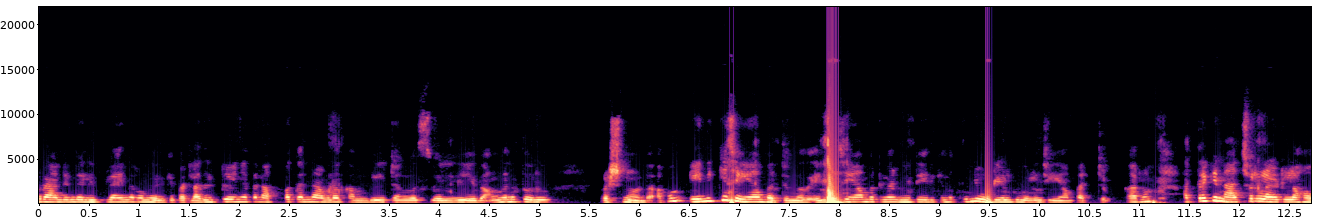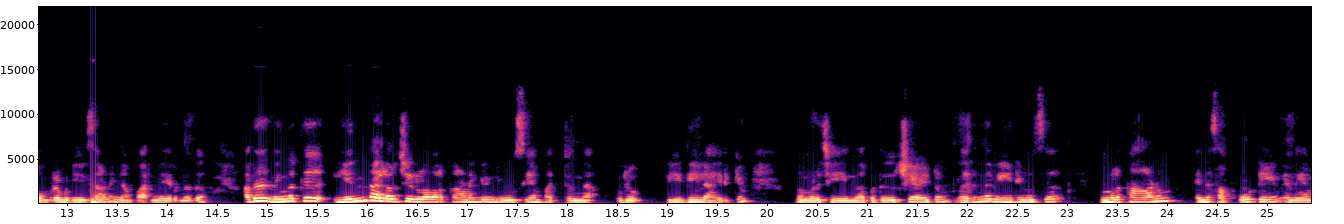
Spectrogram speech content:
ബ്രാൻഡിന്റെ ലിപ് ലൈനർ ഒന്നും എനിക്ക് പറ്റില്ല. അത് ഇട്ട് കഴിഞ്ഞാൽ തന്നെ അപ്പം തന്നെ അവിടെ കംപ്ലീറ്റ് അങ്ങ് സ്വെല്ല് ചെയ്ത് അങ്ങനത്തെ ഒരു പ്രശ്നമുണ്ട്. അപ്പം എനിക്ക് ചെയ്യാൻ പറ്റുന്നത് എനിക്ക് ചെയ്യാൻ പറ്റുന്ന വീട്ടിൽ ഇരിക്കുന്ന കുഞ്ഞു കുട്ടികൾക്ക് പോലും ചെയ്യാൻ പറ്റും. കാരണം അത്രയ്ക്ക് നാച്ചുറൽ ആയിട്ടുള്ള ഹോം റെമഡീസ് ആണ് ഞാൻ പറഞ്ഞു തരുന്നത്. അത് നിങ്ങൾക്ക് എന്ത് അലർജി ഉള്ളവർക്കാണെങ്കിലും യൂസ് ചെയ്യാൻ പറ്റുന്ന ഒരു രീതിയിലായിരിക്കും നമ്മൾ ചെയ്യുന്നത്. അപ്പോൾ തീർച്ചയായിട്ടും വരുന്ന വീഡിയോസ് നിങ്ങൾ കാണും എന്നെ സപ്പോർട്ട് ചെയ്യും എന്ന് ഞാൻ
